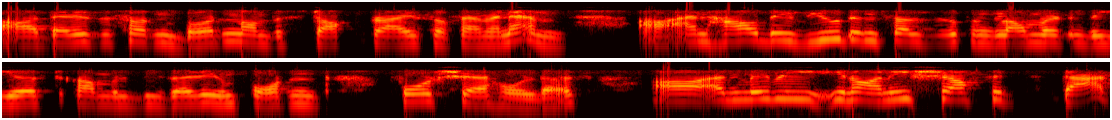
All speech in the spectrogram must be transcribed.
uh, there is a certain burden on the stock price of M&M, and how they view themselves as a conglomerate in the years to come will be very important for shareholders. Uh, and maybe, you know, Anish fits that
